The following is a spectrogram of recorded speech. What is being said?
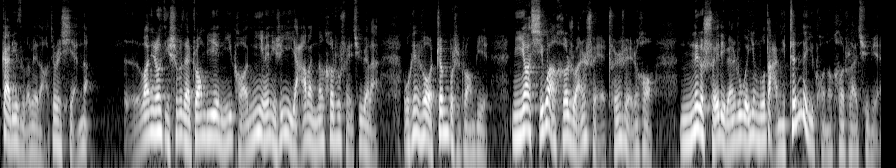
钙离子的味道，就是咸的。呃，王金洲，你是不是在装逼？你一口，你以为你是一牙吗？你能喝出水区别来？我跟你说，我真不是装逼。你要习惯喝软水、纯水之后，你那个水里边如果硬度大，你真的一口能喝出来区别。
